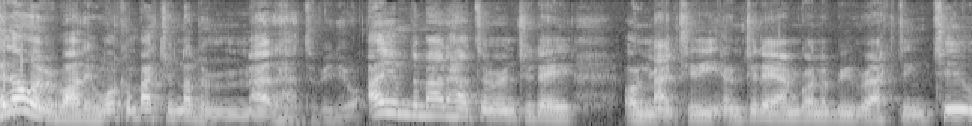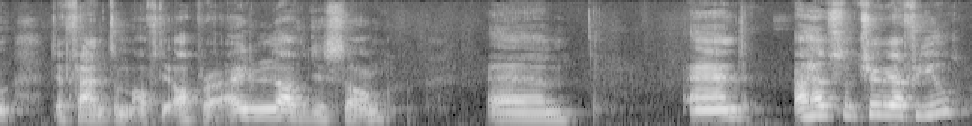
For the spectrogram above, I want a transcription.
Hello everybody welcome back to another Mad Hatter video. I am the Mad Hatter and today on Mad TV and today I'm going to be reacting to The Phantom of the Opera. I love this song um, and I have some trivia for you.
